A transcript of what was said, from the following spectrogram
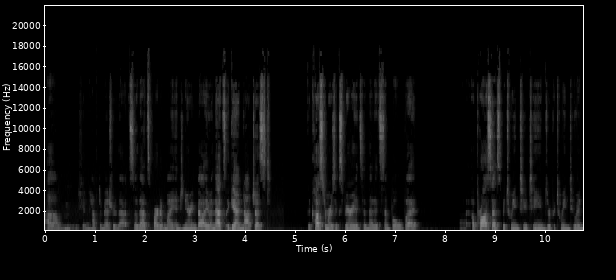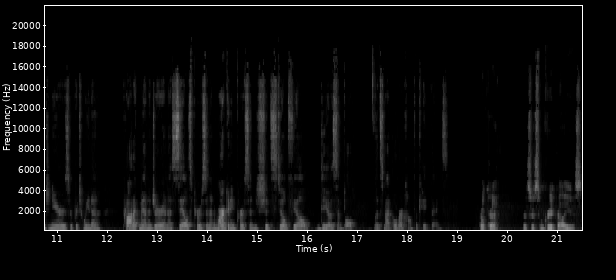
Um, you shouldn't have to measure that. So that's part of my engineering value, and that's again not just the customer's experience and that it's simple, but uh, a process between two teams or between two engineers or between a product manager and a salesperson and a marketing person should still feel DO simple. Let's not overcomplicate things. Okay, those are some great values.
